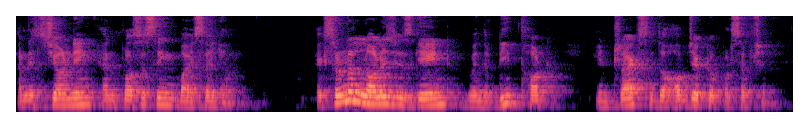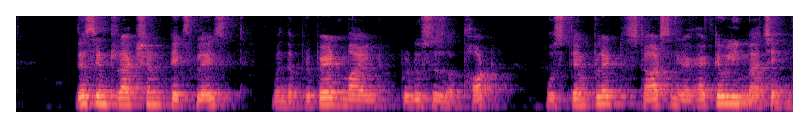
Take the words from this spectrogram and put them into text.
and its churning and processing by Sanyam. External knowledge is gained when the deep thought interacts with the object of perception. This interaction takes place when the prepared mind produces a thought whose template starts actively matching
